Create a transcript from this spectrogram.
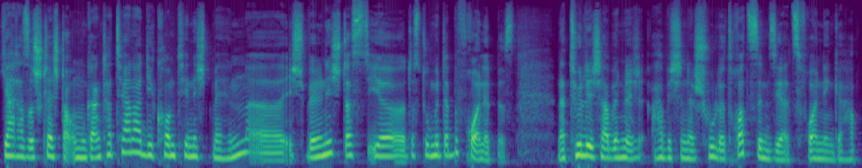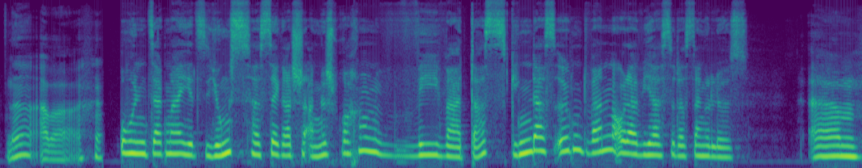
ja, das ist schlechter Umgang, Tatjana, die kommt hier nicht mehr hin. Äh, ich will nicht, dass ihr, dass du mit der befreundet bist. Natürlich habe ich, hab ich in der Schule trotzdem sie als Freundin gehabt, ne? Aber. Und sag mal, jetzt Jungs hast du ja gerade schon angesprochen. Wie war das? Ging das irgendwann oder wie hast du das dann gelöst? Ähm,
